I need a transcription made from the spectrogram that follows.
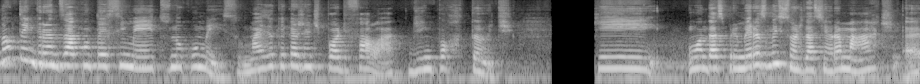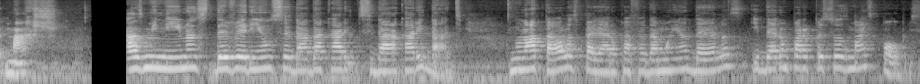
Não tem grandes acontecimentos no começo, mas o que, que a gente pode falar de importante? Que uma das primeiras lições da senhora Marte, é, March, as meninas deveriam ser dada a, se dar a caridade. No Natal, elas pegaram o café da manhã delas e deram para pessoas mais pobres.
